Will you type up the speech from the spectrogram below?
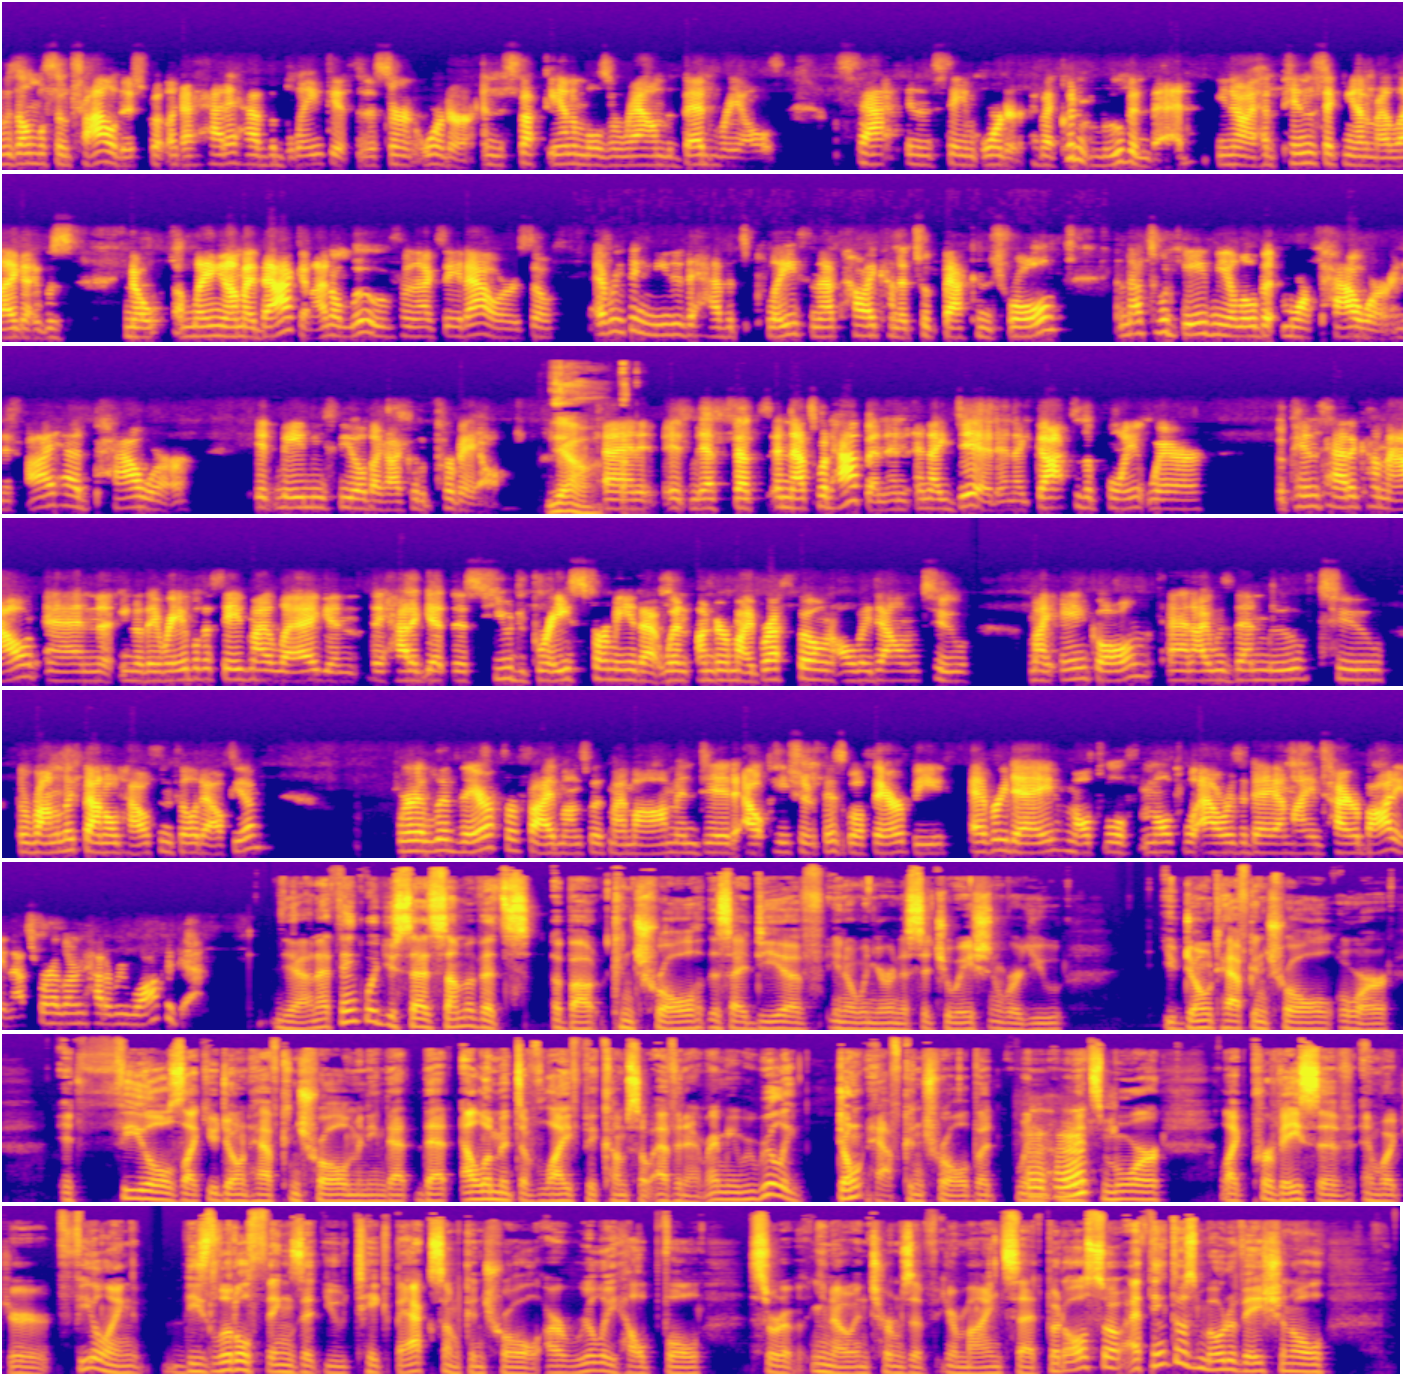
it was almost so childish, but like I had to have the blankets in a certain order and the stuffed animals around the bed rails sat in the same order because I couldn't move in bed. You know, I had pins sticking out of my leg. I was, you know, I'm laying on my back and I don't move for the next eight hours. So everything needed to have its place. And that's how I kind of took back control. And that's what gave me a little bit more power. And if I had power, it made me feel like I could prevail. Yeah. And it, it that's that's and that's what happened. And and I did. And it got to the point where the pins had to come out and you know they were able to save my leg and they had to get this huge brace for me that went under my breastbone all the way down to my ankle and i was then moved to the ronald mcdonald house in philadelphia where i lived there for five months with my mom and did outpatient physical therapy every day multiple multiple hours a day on my entire body and that's where i learned how to rewalk again yeah, and I think what you said, some of it's about control. This idea of you know when you're in a situation where you you don't have control or it feels like you don't have control, meaning that that element of life becomes so evident. Right? I mean, we really don't have control, but when, mm-hmm. when it's more like pervasive in what you're feeling, these little things that you take back some control are really helpful, sort of, you know, in terms of your mindset. But also, I think those motivational,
